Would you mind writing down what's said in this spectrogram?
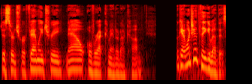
Just search for FamilyTreeNow over at komando.com. Okay, I want you to think about this.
